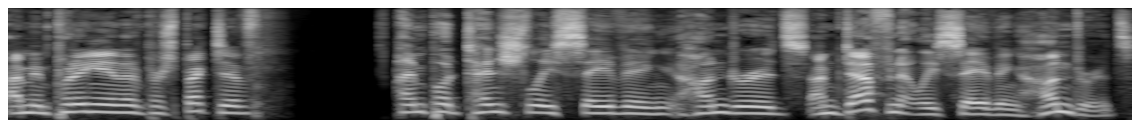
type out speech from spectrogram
I mean, putting it in perspective, I'm potentially saving hundreds. I'm definitely saving hundreds,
